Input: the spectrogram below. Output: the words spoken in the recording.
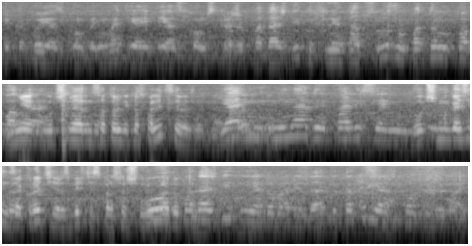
Ты какой языком понимать, я это языком скажу. Подожди, ты клиента обслужим, потом поболтаем. Мне лучше, наверное, сотрудников полиции вызвать. Я наверное, не, не надо, полиция не... да? Лучше магазин закройте и разберитесь с просроченными Вот, продуктами. подожди ты, я говорю, да? Ты какой языком понимаешь?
